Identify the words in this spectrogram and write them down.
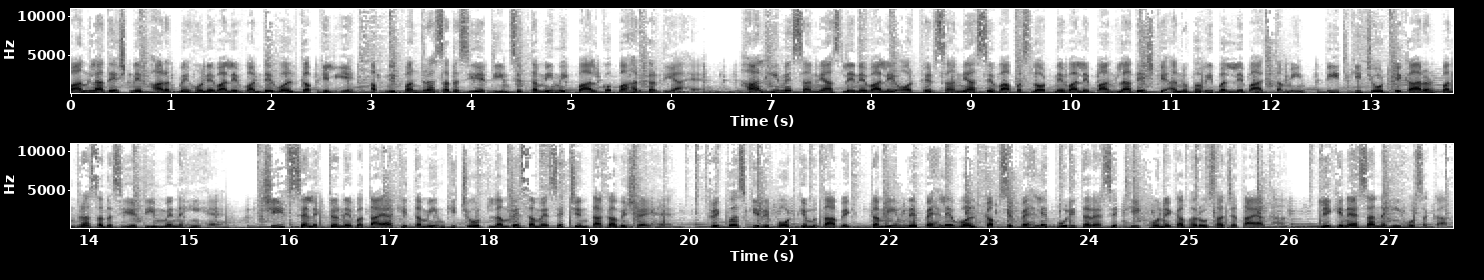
बांग्लादेश ने भारत में होने वाले वनडे वर्ल्ड कप के लिए अपनी 15 सदस्यीय टीम से तमीम इकबाल को बाहर कर दिया है। हाल ही में संन्यास लेने वाले और फिर संन्यास से वापस लौटने वाले बांग्लादेश के अनुभवी बल्लेबाज तमीम पीठ की चोट के कारण 15 सदस्यीय टीम में नहीं है। चीफ सेलेक्टर ने बताया कि तमीम की चोट लंबे समय से चिंता का विषय है। क्रिकबस की रिपोर्ट के मुताबिक तमीम ने पहले वर्ल्ड कप से पहले पूरी तरह से ठीक होने का भरोसा जताया था। लेकिन ऐसा नहीं हो सका।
